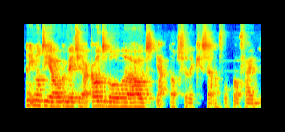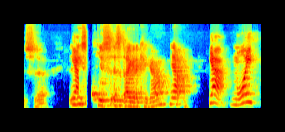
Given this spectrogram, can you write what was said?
en iemand die je ook een beetje accountable uh, houdt, ja, dat vind ik zelf ook wel fijn. Dus uh, ja. die stapjes is het eigenlijk gegaan. Ja. ja, mooi.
